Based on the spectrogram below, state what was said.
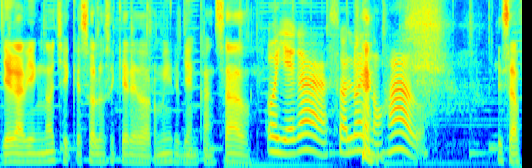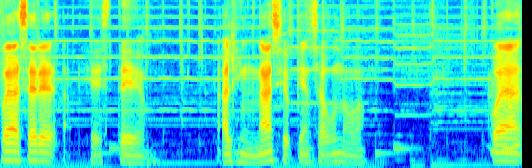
llega bien noche y que solo se quiere dormir bien cansado. O llega solo enojado. Quizá pueda hacer eh, este al gimnasio, piensa uno. Pueda,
